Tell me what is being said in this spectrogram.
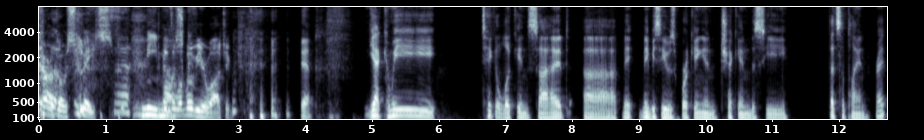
Cargo space. Me Depends on what movie you're watching. yeah. Yeah, can we take a look inside, uh, may, maybe see who's working and check in to see. That's the plan, right?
